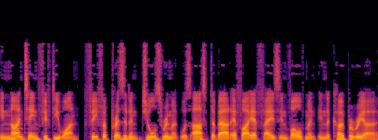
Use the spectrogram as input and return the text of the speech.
In 1951, FIFA President Jules Rimet was asked about FIFA's involvement in the Copa Rio,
